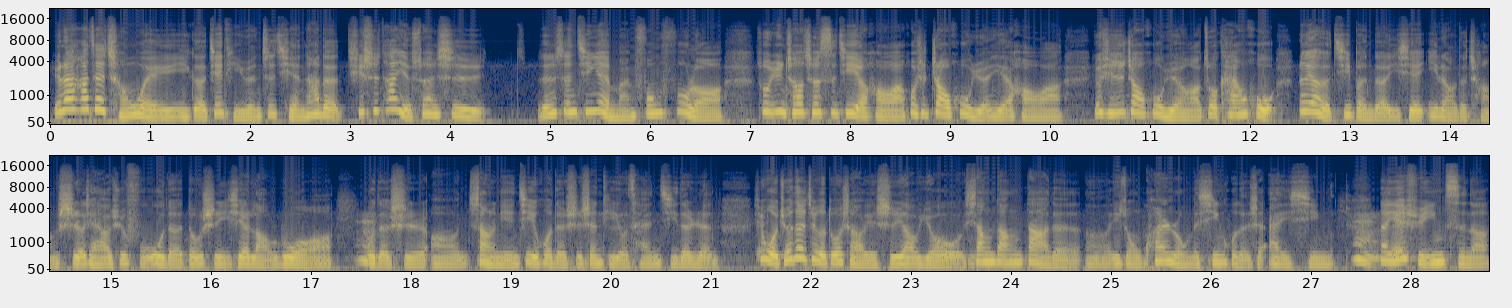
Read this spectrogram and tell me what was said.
原来他在成为一个接体员之前，他的其实他也算是。人生经验蛮丰富了，做运钞车司机也好啊，或是照护员也好啊，尤其是照护员啊，做看护，那要有基本的一些医疗的常识，而且还要去服务的都是一些老弱哦，或者是嗯上了年纪，或者是身体有残疾的人。其实我觉得这个多少也是要有相当大的嗯一种宽容的心，或者是爱心。嗯，那也许因此呢，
